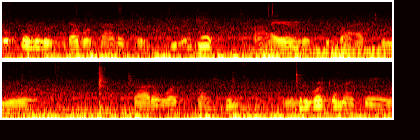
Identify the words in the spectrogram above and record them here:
Look a little devil's advocate. Do you get tired of people asking you God of War questions? I mean, you worked on that game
